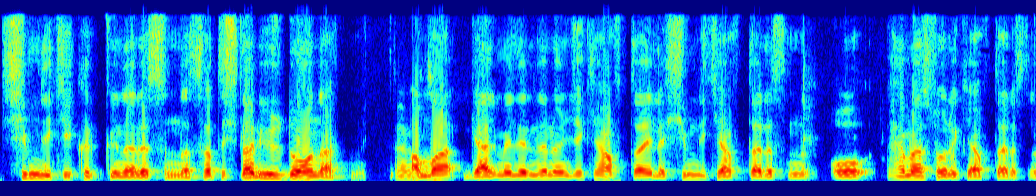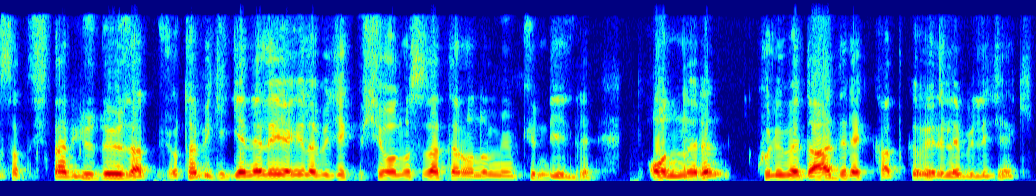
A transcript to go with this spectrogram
şimdiki 40 gün arasında satışlar %10 artmış. Evet. Ama gelmelerinden önceki haftayla şimdiki hafta arasında o hemen sonraki hafta arasında satışlar %100 artmış. O tabii ki genele yayılabilecek bir şey olması zaten onun mümkün değildi. Onların kulübe daha direkt katkı verilebilecek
